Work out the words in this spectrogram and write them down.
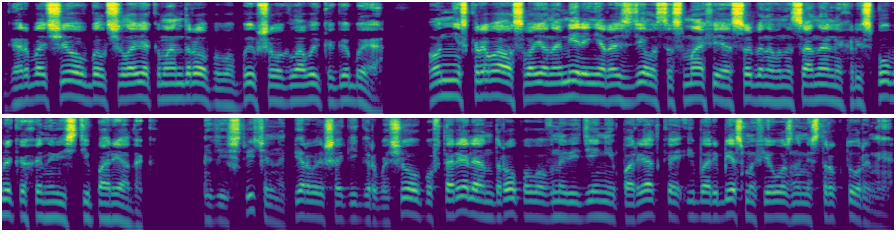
Горбачев был человеком Андропова, бывшего главы КГБ. Он не скрывал свое намерение разделаться с мафией, особенно в национальных республиках, и навести порядок. Действительно, первые шаги Горбачева повторяли Андропова в наведении порядка и борьбе с мафиозными структурами.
